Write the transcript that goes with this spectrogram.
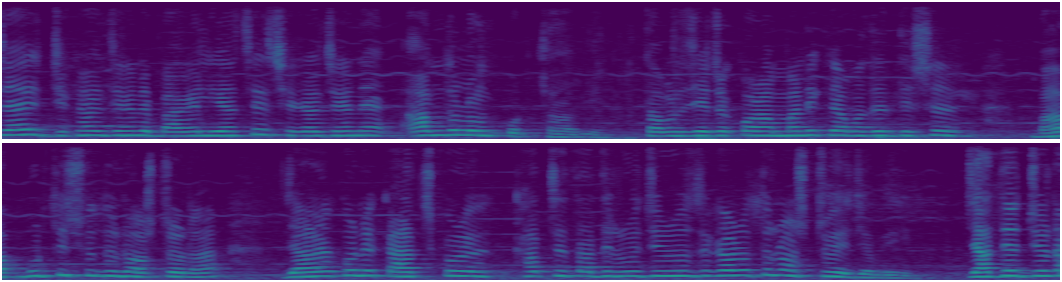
দেয়, যেখানে যেখানে বাঙালি আছে, সেখানে সেখানে আন্দোলন করতে হবে। মানে যেটা করা মানে কি, আমাদের দেশের ভাবমূর্তি শুধু নষ্ট না, যারা কোনো কাজ করে খাচ্ছে, তাদের রুজি রোজগারও তো নষ্ট হয়ে যাবে। যাদের জন্য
